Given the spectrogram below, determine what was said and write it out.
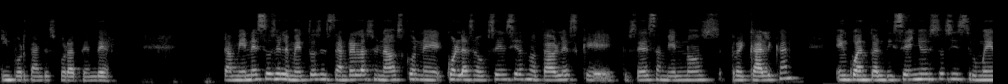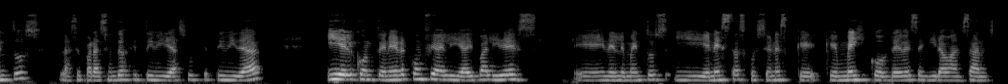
importantes por atender. También estos elementos están relacionados con, eh, con las ausencias notables que, que, ustedes también nos recalcan en cuanto al diseño de estos instrumentos, la separación de objetividad, subjetividad y el contener confiabilidad y validez eh, en elementos y en estas cuestiones que, que México debe seguir avanzando.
